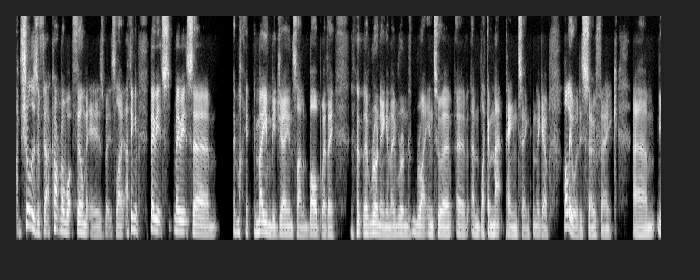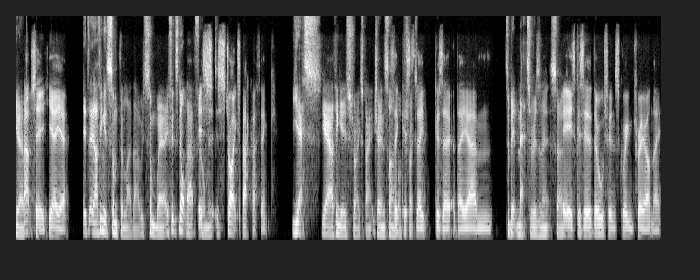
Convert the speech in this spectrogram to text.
I'm sure there's a film. I can't remember what film it is, but it's like I think it- maybe it's maybe it's um, it might it may even be Jay and Silent Bob where they they're running and they run right into a, a, um like a matte painting and they go, Hollywood is so fake. Um, you know, absolutely. Yeah, yeah. it, I think it's something like that. It's somewhere. If it's not that film, It's, it's, it strikes back. I think. yes, yeah, I think it is Strikes Back. Jay and Silent Bob Because Strikes they Back. because they they um It's a bit meta, isn't it? So it is because they're, also in Scream Three, aren't they?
